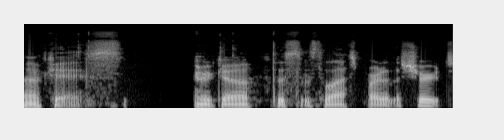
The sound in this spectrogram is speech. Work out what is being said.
Okay, here we go. This is the last part of the shirt.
